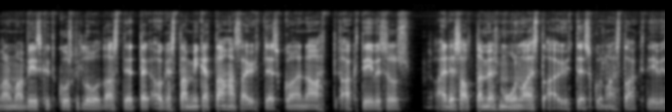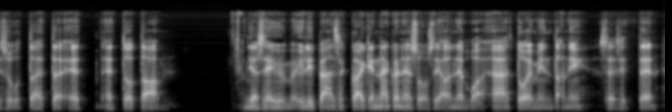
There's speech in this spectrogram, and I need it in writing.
varmaan 50-60-luvulta asti, että oikeastaan mikä tahansa yhteiskunnallinen aktiivisuus edesauttaa myös muunlaista yhteiskunnallista aktiivisuutta. Että, et, et, tota, ja se ylipäänsä kaiken näköinen sosiaalinen toiminta, niin se sitten –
